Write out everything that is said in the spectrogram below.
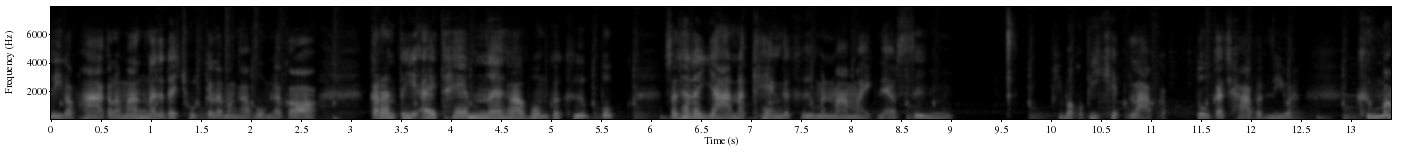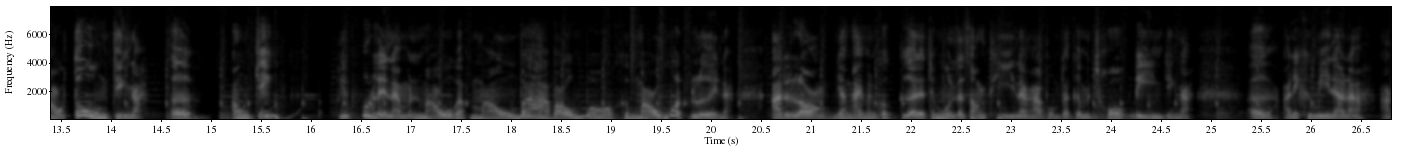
สี่รอบห้ากันแล้วมั้งน่าจะได้ชุดกันแล้วมั้งครับผมแล้วก็ การันตีไอเทมนะครับผมก็คือปลุกสัญชาตญาณนักแข่งก็คือมันมาใหม่อีกแล้ว ซึ่งพี่บอกว่าพี่เข็ดหลาบกับตู้กระชาแบบนี้วะคือเหมาตู้จริงนะเออ เอาจริง พี่พูดเลยนะมันเหมาแบบเหมาบ้าเบาหมอคือเหมาหมดเลยนะอะเดี๋ยวลองยังไงมันก็เกลือเดี๋ยวจะหมุนสักสองทีนะครับผมถ้าเกิดมันโชคดีจริงๆนะเออ อันนี้คือมีแล้วนะอะ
